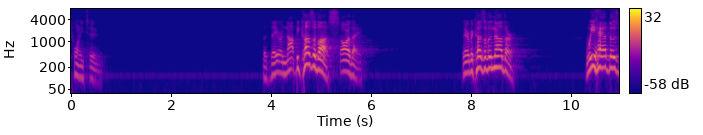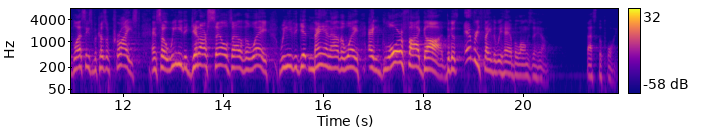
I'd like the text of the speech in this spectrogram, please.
22. But they are not because of us, are they? They're because of another. We have those blessings because of Christ. And so we need to get ourselves out of the way. We need to get man out of the way and glorify God because everything that we have belongs to Him. That's the point.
